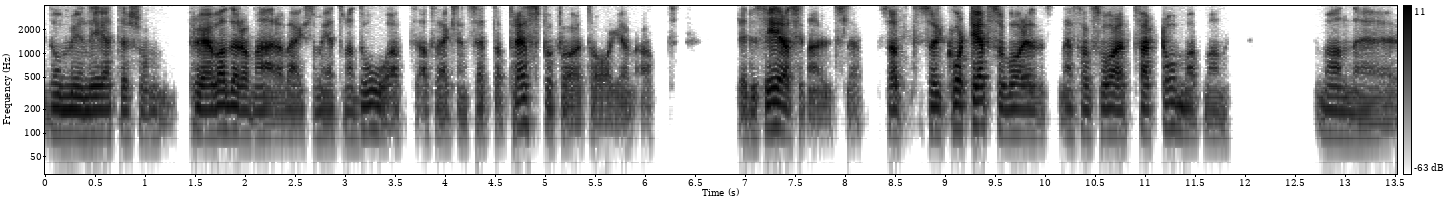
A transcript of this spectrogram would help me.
de myndigheter som prövade de här verksamheterna då att, att verkligen sätta press på företagen att reducera sina utsläpp. Så, att, så i korthet så var det nästan svaret tvärtom att man man, eh,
